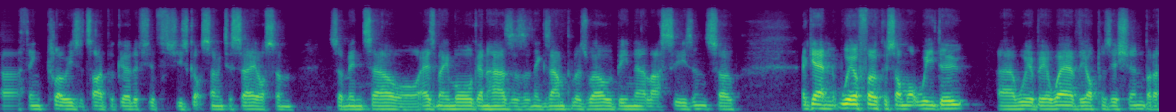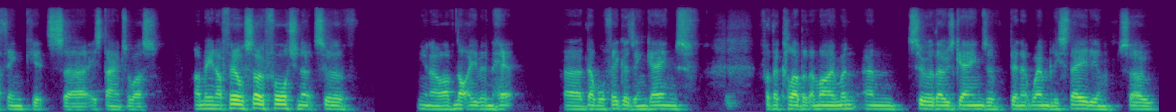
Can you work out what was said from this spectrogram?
I think Chloe's the type of girl if, she's got something to say or some some intel, or Esme Morgan has as an example as well. We've been there last season, so again, we'll focus on what we do. Uh, we'll be aware of the opposition, but I think it's uh, it's down to us. I mean, I feel so fortunate to have, you know, I've not even hit uh, double figures in games for the club at the moment, and two of those games have been at Wembley Stadium. So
